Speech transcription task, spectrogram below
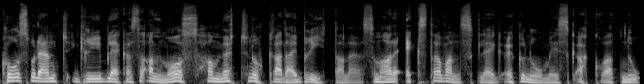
Korrespondent Gry Blekastad Almås har møtt noen av de britene som har det ekstra vanskelig økonomisk akkurat nå.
